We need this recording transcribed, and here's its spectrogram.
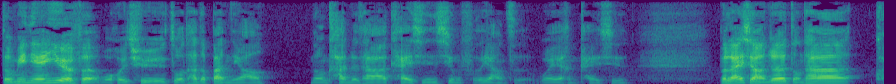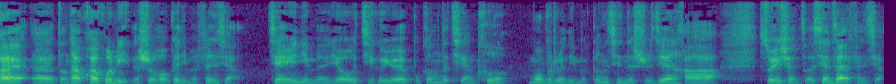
等明年一月份，我会去做他的伴娘，能看着他开心幸福的样子，我也很开心。本来想着等他快呃等他快婚礼的时候跟你们分享，鉴于你们有几个月不更的前科，摸不准你们更新的时间，哈哈，所以选择现在分享。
